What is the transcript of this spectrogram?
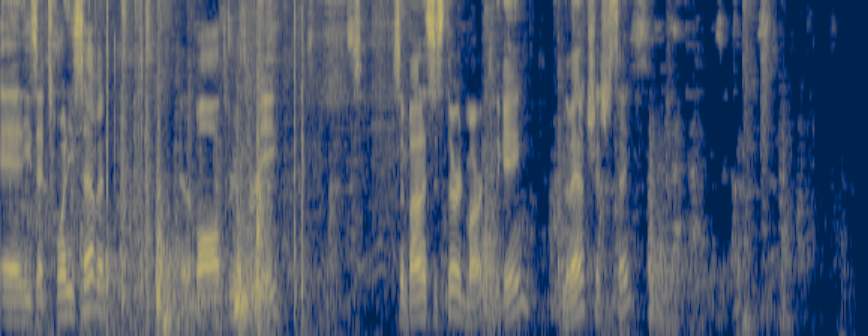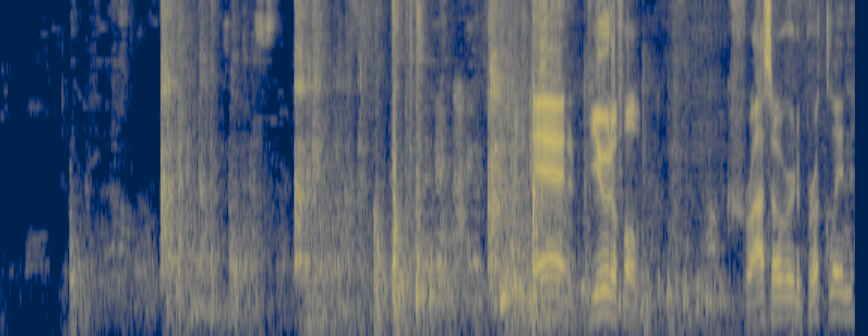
and he's at 27. And a ball through three. Tsoumbanis' third mark in the game, in the match, I should say. And beautiful crossover to Brooklyn.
